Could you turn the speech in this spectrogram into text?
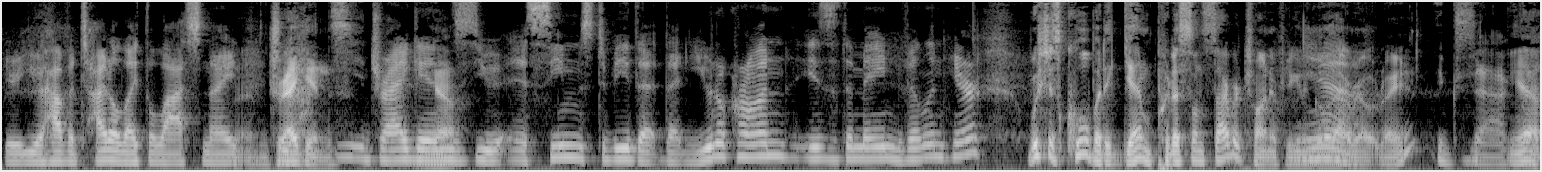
You, you have a title like The Last Knight, dragons. You- dragons. You it seems to be that that Unicron is the main villain here. which is cool. But again, put us on Cybertron if you're going to Yeah. go that route, right? Exactly. Yeah.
